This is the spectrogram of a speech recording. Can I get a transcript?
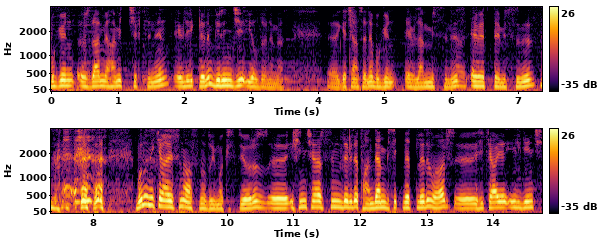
Bugün Özlem ve Hamit çiftinin evliliklerinin birinci yıl dönümü. Ee, geçen sene bugün evlenmişsiniz. Evet, demişsiniz. Bunun hikayesini aslında duymak istiyoruz. Ee, işin içerisinde bir de tandem bisikletleri var. Ee, hikaye ilginç.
